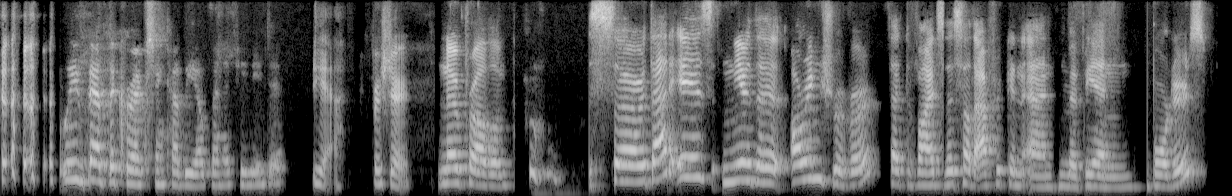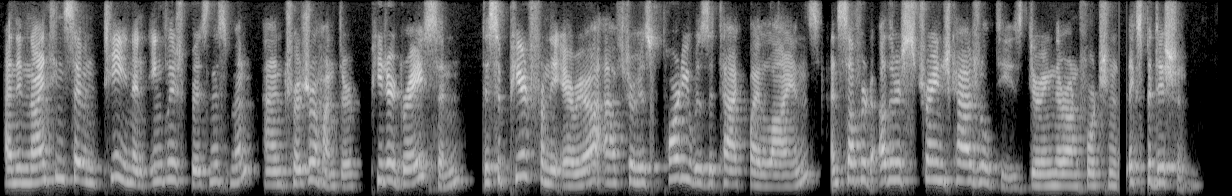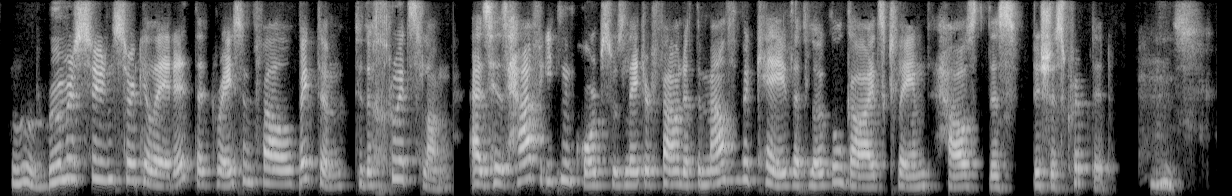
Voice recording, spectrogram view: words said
We've got the correction cubby open if you need it. Yeah, for sure. no problem. So that is near the Orange River that divides the South African and Namibian borders. And in 1917, an English businessman and treasure hunter, Peter Grayson, disappeared from the area after his party was attacked by lions and suffered other strange casualties during their unfortunate expedition. Ooh. Rumors soon circulated that Grayson fell victim to the Grootslang, as his half eaten corpse was later found at the mouth of a cave that local guides claimed housed this vicious cryptid.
